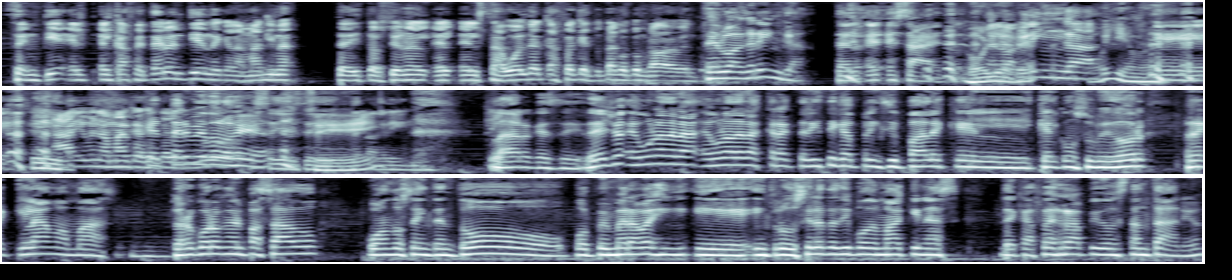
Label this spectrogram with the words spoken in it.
se entie- el, el cafetero entiende que la máquina te distorsiona el, el- el sabor del café que tú estás acostumbrado a beber. Te lo agringa. te lo- eh, exacto. Oye. te lo agringa. Oye, eh, Sí. Hay una marca que ¿Qué te lo- terminología? Sí, sí, Sí. te lo agringa. Claro que sí. De hecho, es una de, las es una de las características principales que el, que el consumidor reclama más. Yo recuerdo que en el pasado, cuando se intentó por primera vez in- eh, introducir este tipo de máquinas de café rápido instantáneo,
